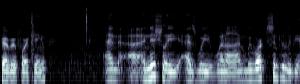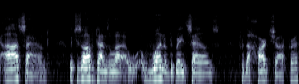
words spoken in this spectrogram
February 14th. And uh, initially, as we went on, we worked simply with the ah sound, which is oftentimes lot, one of the great sounds for the heart chakra.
